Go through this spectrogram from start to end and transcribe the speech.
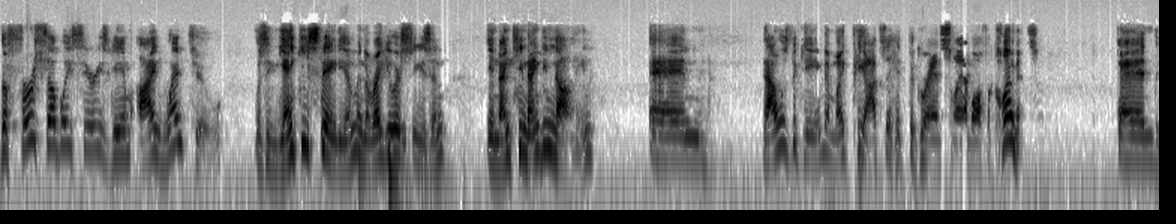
The first Subway Series game I went to was in Yankee Stadium in the regular season in 1999, and that was the game that Mike Piazza hit the grand slam off of Clemens, and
